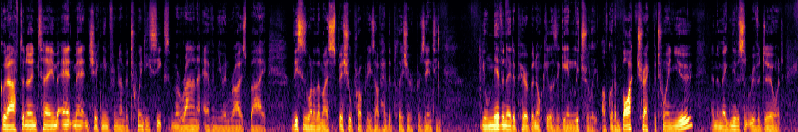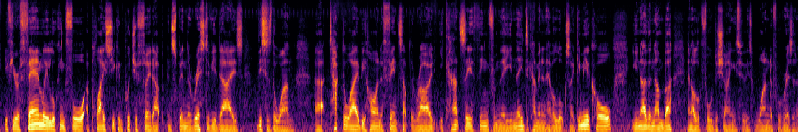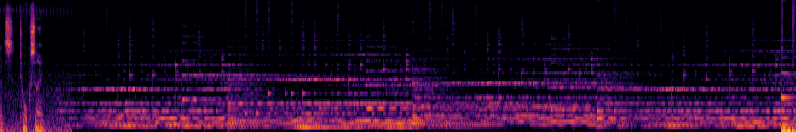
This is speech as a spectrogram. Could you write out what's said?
Good afternoon, team. Ant Manton checking in from number 26 Marana Avenue in Rose Bay. This is one of the most special properties I've had the pleasure of presenting. You'll never need a pair of binoculars again, literally. I've got a bike track between you and the magnificent River Derwent. If you're a family looking for a place you can put your feet up and spend the rest of your days, this is the one. Uh, tucked away behind a fence up the road, you can't see a thing from there. You need to come in and have a look. So give me a call, you know the number, and I look forward to showing you through this wonderful residence. Talk soon.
